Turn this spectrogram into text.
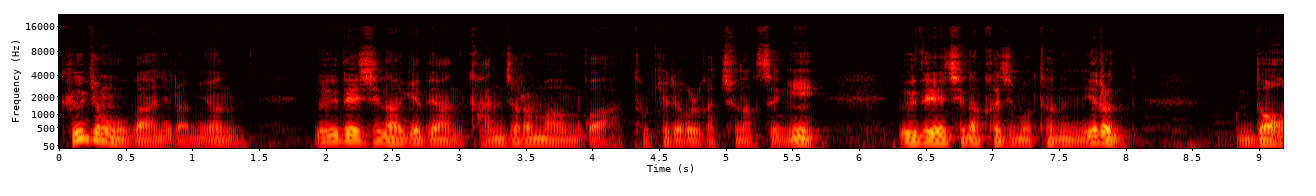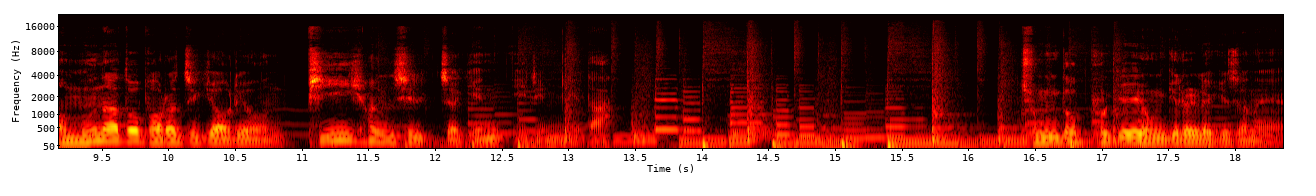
그 경우가 아니라면 의대 진학에 대한 간절한 마음과 독해력을 갖춘 학생이 의대에 진학하지 못하는 일은 너무나도 벌어지기 어려운 비현실적인 일입니다. 중도 포기의 용기를 내기 전에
